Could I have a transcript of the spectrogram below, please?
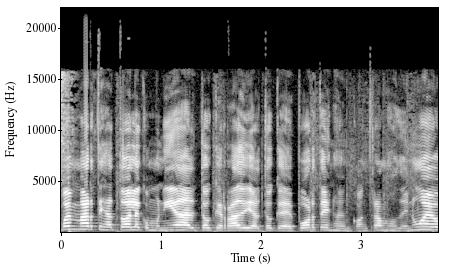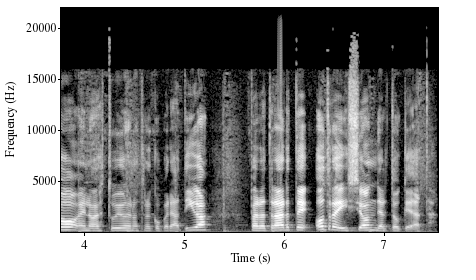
Buen martes a toda la comunidad del Toque Radio y al Toque Deportes. Nos encontramos de nuevo en los estudios de nuestra cooperativa para traerte otra edición del Toque Data.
